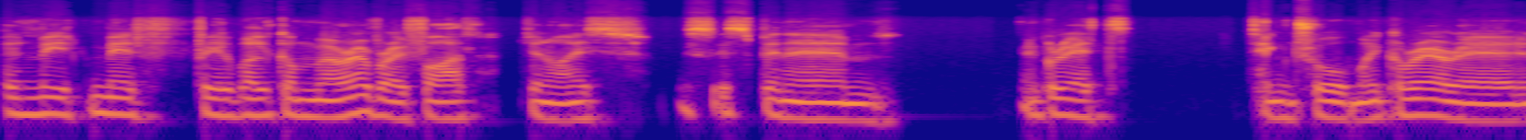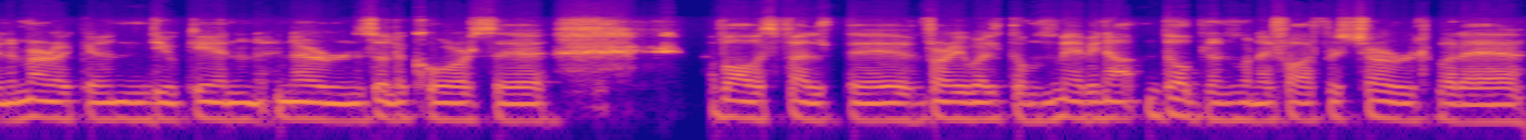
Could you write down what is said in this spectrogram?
been made made feel welcome wherever I fought. You know, it's it's, it's been um, a great thing through my career uh, in America and the UK and in Ireland as well. Of course, uh, I've always felt uh, very welcome. Maybe not in Dublin when I fought for Fitzgerald, but uh,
